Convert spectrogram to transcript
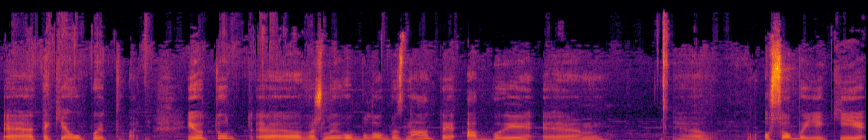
таке опитування. І отут важливо було би знати, аби е, е, особи, які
